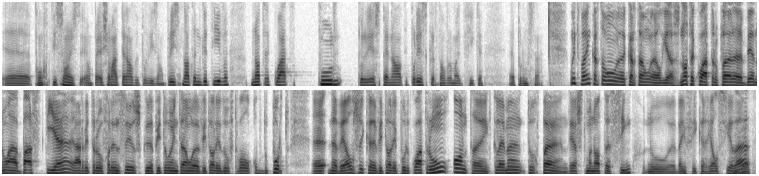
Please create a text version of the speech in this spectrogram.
uh, com repetições, é, um, é chamado penal de televisão. Por isso, nota negativa, nota 4 por por este penalti, por este cartão vermelho que fica uh, por mostrar. Muito bem, cartão, eh, cartão, aliás, nota 4 para Benoit Bastien, árbitro francês que apitou então a vitória do Futebol Clube do Porto uh, na Bélgica, vitória por 4-1. Ontem, Clément Turpin deste uma nota 5 no Benfica Real Sociedade. Exato.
